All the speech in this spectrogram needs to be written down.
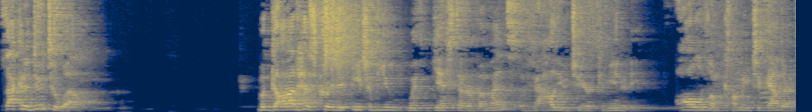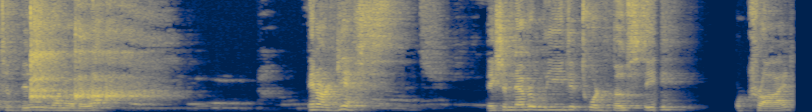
It's not going to do too well. But God has created each of you with gifts that are of immense value to your community. All of them coming together to build one another up. And our gifts, they should never lead toward boasting or pride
